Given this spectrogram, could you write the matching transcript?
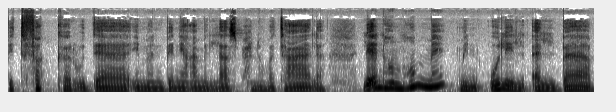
بتفكروا دائما بنعم الله سبحانه وتعالى لأنهم هم من أولي الألباب.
